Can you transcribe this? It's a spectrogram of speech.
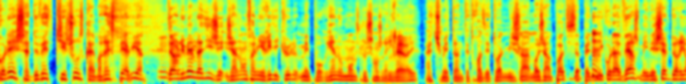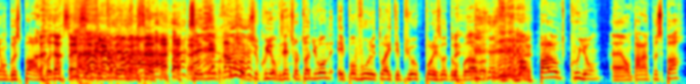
Collège, ça devait être quelque chose quand même. Respect à lui. hein. D'ailleurs, lui-même l'a dit. J'ai un nom de famille ridicule, mais pour rien au monde je le changerai. Ouais, ouais. Ah, tu m'étonnes, t'es trois étoiles Michelin. Moi, j'ai un pote, il s'appelle Nicolas Verge, mais il est chef de rayon Gosport à Grenoble. C'est mais bravo, monsieur Couillon, vous êtes sur le toit du monde et pour vous, le toit était plus haut que pour les autres, donc bravo. en parlant de Couillon, euh, on parle un peu sport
